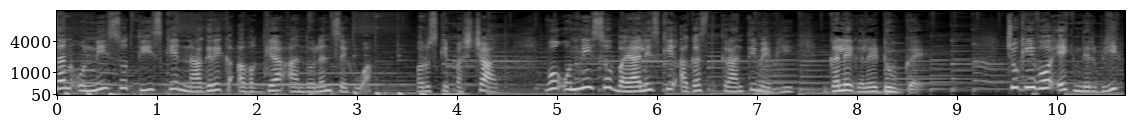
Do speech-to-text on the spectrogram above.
सन 1930 के नागरिक अवज्ञा आंदोलन से हुआ। और उसके पश्चात वो 1942 की अगस्त क्रांति में भी गले गले डूब गए। चूँकि वो एक निर्भीक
